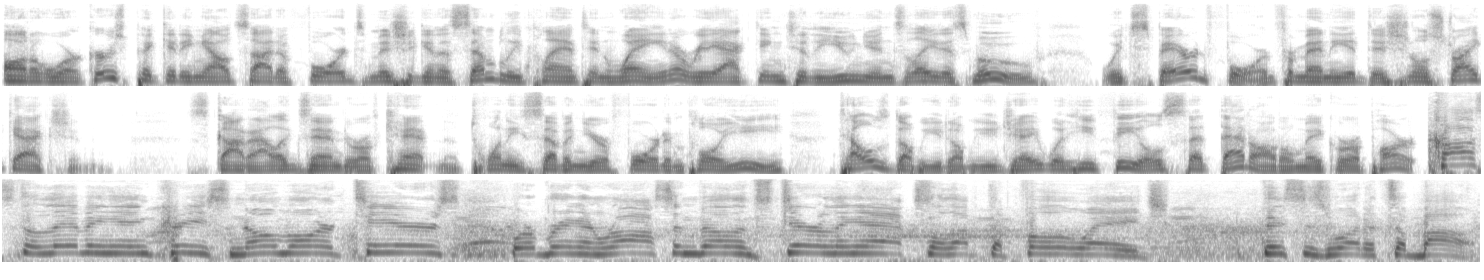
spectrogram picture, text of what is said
Auto workers picketing outside of Ford's Michigan assembly plant in Wayne are reacting to the union's latest move, which spared Ford from any additional strike action. Scott Alexander of Canton, a 27 year Ford employee, tells WWJ what he feels set that automaker apart. Cost of living increase, no more tiers. We're bringing Rawsonville and Sterling Axle up to full wage. This is what it's about.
